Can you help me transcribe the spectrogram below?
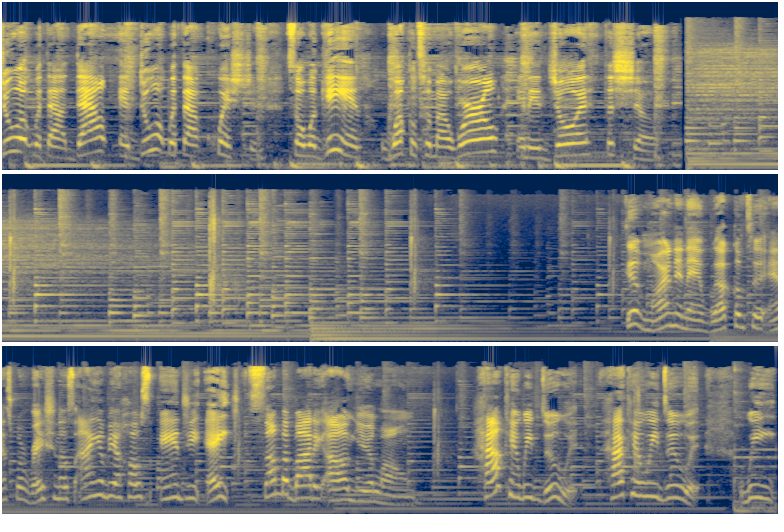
do it without doubt, and do it without question. So, again, welcome to my world and enjoy the show. Good morning and welcome to Inspirationals. I am your host, Angie H. Summer body all year long. How can we do it? How can we do it? We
